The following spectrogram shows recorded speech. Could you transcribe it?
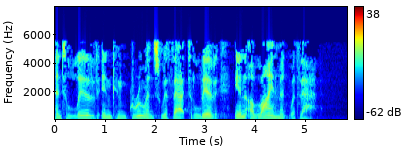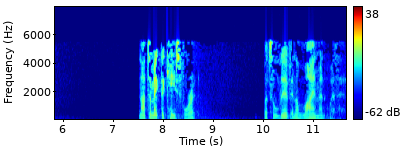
And to live in congruence with that, to live in alignment with that. Not to make the case for it, but to live in alignment with it.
